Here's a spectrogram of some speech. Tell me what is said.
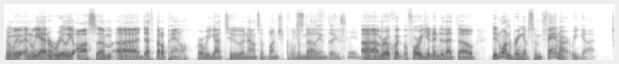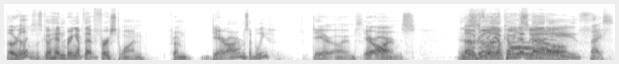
And we and we had a really awesome uh, death battle panel where we got to announce a bunch of cool Like a stuff. million things. Um, real quick before we get into that though, did want to bring up some fan art we got. Oh really? Let's go ahead and bring up that first one from Dare Arms, I believe. Dare arms. Dare Arms. And this Oh, is cool. for the upcoming death battle. Nice. Nice.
